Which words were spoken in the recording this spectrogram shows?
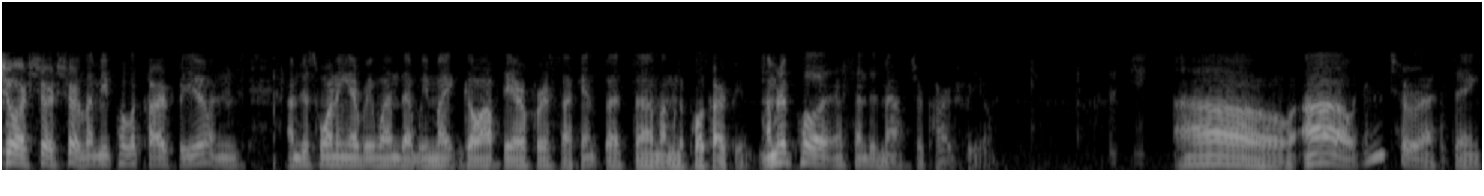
Sure, sure, sure. Let me pull a card for you, and I'm just warning everyone that we might go off the air for a second, but um, I'm going to pull a card for you. I'm going to pull an Ascended Master card for you. Oh, oh, interesting.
